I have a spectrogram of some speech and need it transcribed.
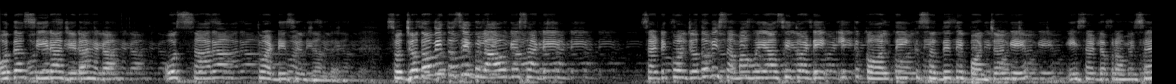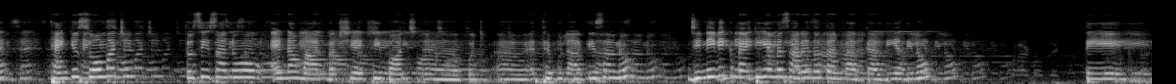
ਉਹਦਾ ਸਿਹਰਾ ਜਿਹੜਾ ਹੈਗਾ ਉਹ ਸਾਰਾ ਤੁਹਾਡੇ ਸਿਰ ਜਾਂਦਾ ਹੈ। ਸੋ ਜਦੋਂ ਵੀ ਤੁਸੀਂ ਬੁਲਾਓਗੇ ਸਾਡੇ ਸਾਡੇ ਕੋਲ ਜਦੋਂ ਵੀ ਸਮਾਂ ਹੋਇਆ ਅਸੀਂ ਤੁਹਾਡੇ ਇੱਕ ਕਾਲ ਤੇ ਇੱਕ ਸੱਦੇ ਤੇ ਪਹੁੰਚਾਂਗੇ। ਇਹ ਸਾਡਾ ਪ੍ਰੋਮਿਸ ਹੈ। ਥੈਂਕ ਯੂ ਸੋ ਮੱਚ ਤੁਸੀਂ ਸਾਨੂੰ ਇੰਨਾ ਮਾਣ ਬਖਸ਼ਿਆ ਇੱਥੇ ਪਹੁੰਚ ਅਹ, ਇੱਥੇ ਬੁਲਾ ਕੇ ਸਾਨੂੰ। ਜਿੰਨੀ ਵੀ ਕਮੇਟੀ ਹੈ, ਮੈਂ ਸਾਰਿਆਂ ਦਾ ਧੰਨਵਾਦ ਕਰਦੀ ਹਾਂ ਦਿਲੋਂ। ਤੇ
